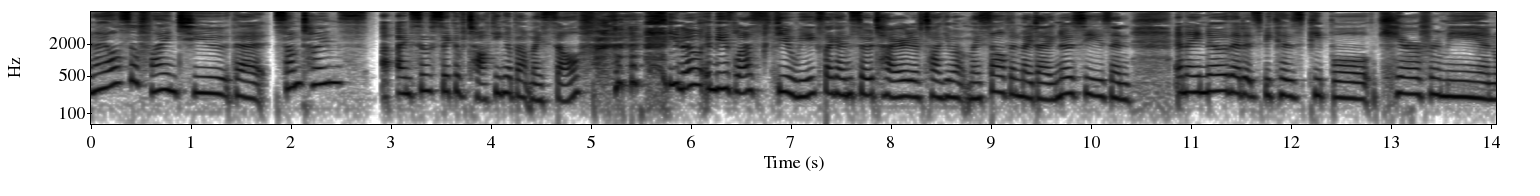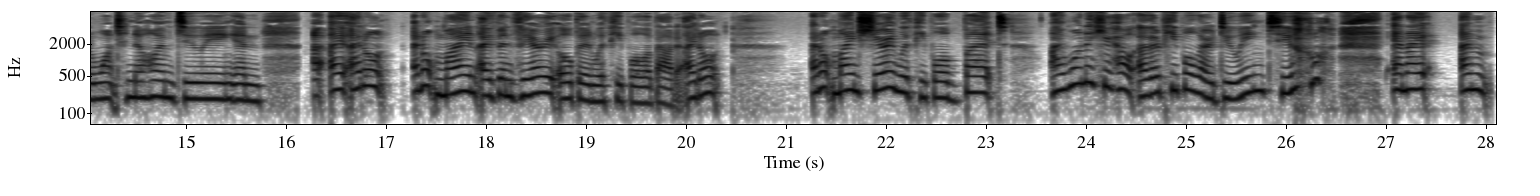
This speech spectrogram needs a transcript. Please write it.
And I also find too that sometimes I'm so sick of talking about myself. you know, in these last few weeks, like I'm so tired of talking about myself and my diagnoses and and I know that it's because people care for me and want to know how I'm doing and I, I don't I don't mind I've been very open with people about it. I don't I don't mind sharing with people, but I want to hear how other people are doing too. and I, I'm,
